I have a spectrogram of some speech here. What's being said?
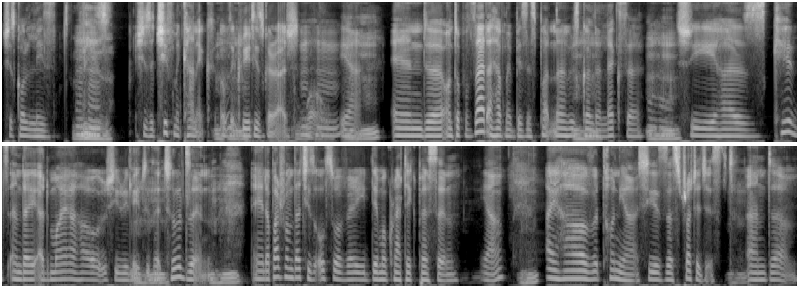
She's called Liz. Liz. She's a chief mechanic of the Creatives Garage. Wow. Yeah. Mhm. And uh, on top of that, I have my business partner who's Mm-hmm. called Alexa. She has kids, and I admire how she relates with Mm-hmm. her children. And apart from that, she's also a very democratic person. Yeah. Mm-hmm. I have Tonya. She is a strategist. Mm-hmm. And um,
